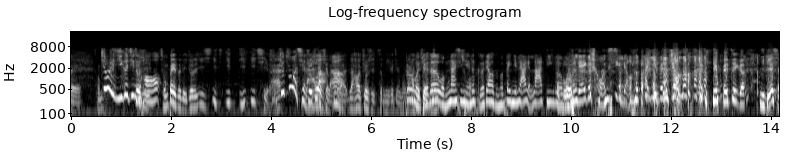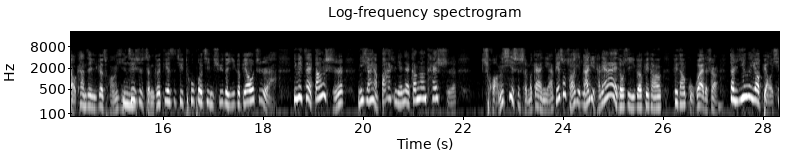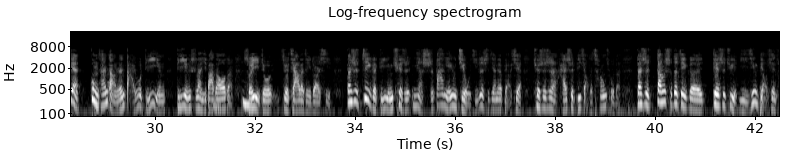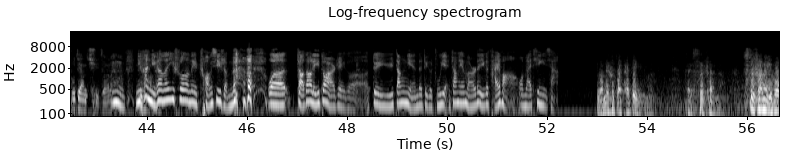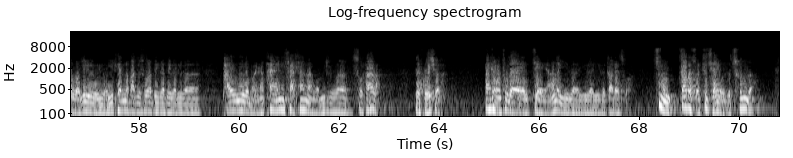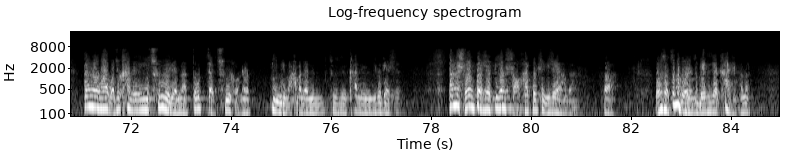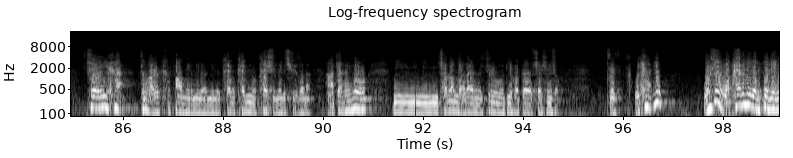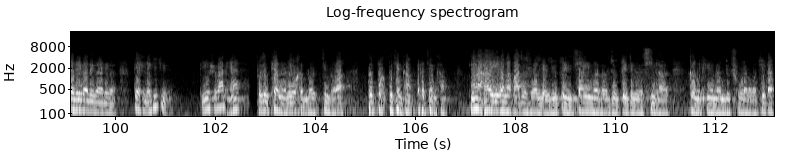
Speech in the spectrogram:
就是一个镜头，从被子里就是一一一一一起来，就坐起来就坐起来了，啊然后就是这么一个镜头。不是，我觉得我们那些年的格调怎么被你俩给拉低了？我们连一个床戏聊了快一分钟。因为这个，你别小看这一个床戏，嗯这是整个电视剧突破禁区的一个标志啊！因为在当时，你想想八十年代刚刚开始。床戏是什么概念啊？别说床戏，男女谈恋爱都是一个非常非常古怪的事儿。但是因为要表现共产党人打入敌营，敌营是乱七八糟的，所以就就加了这一段戏。但是这个敌营确实，你想十八年用九集的时间来表现，确实是还是比较的仓促的。但是当时的这个电视剧已经表现出这样的曲折来了。嗯，你看你刚刚才一说到那床戏什么的，我找到了一段儿这个对于当年的这个主演张连文的一个采访，我们来听一下。我那时候在拍电影呢，在四川呢。四川了以后，我就有一天的话，就说这个这个这个拍那个晚上太阳一下山呢，我们就说收摊了，就回去了。当时我住在简阳的一个一个一个招待所，进招待所之前有一个村子，当时的话我就看着这一村的人呢，都在村口那儿密密麻麻的，就是看着一个电视。当时实验电视比较少，还不至于这样子，是吧？我说这么多人都围在这看什么呢？结果一看，正好是放那个那个那个开开幕开始那个曲子呢，啊，这样哟，你你你你乔装了旦，进入敌火的显身手。这我一看，哟，我是我拍的那个那个那个那个那个那个电视连续剧《敌营十八年》，说这个片子里面有很多镜头啊，不不不健康，不太健康。另外还有一个的话，就是说有一个对相应的就对这个戏呢，各种评论就出来了。我觉得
